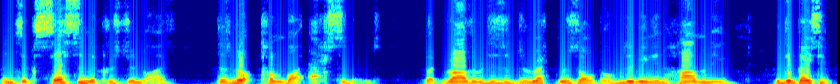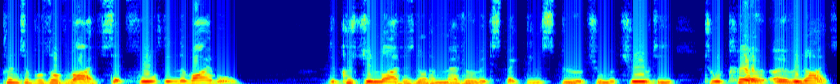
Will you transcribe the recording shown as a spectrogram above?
And success in the Christian life does not come by accident, but rather it is a direct result of living in harmony with the basic principles of life set forth in the Bible. The Christian life is not a matter of expecting spiritual maturity to occur overnight.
